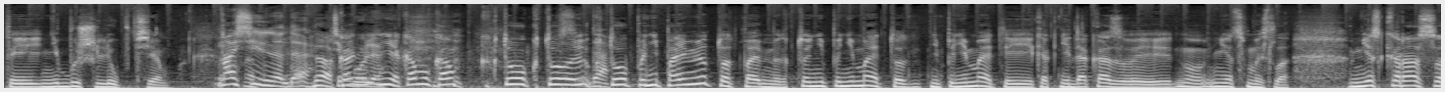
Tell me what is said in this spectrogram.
ты не будешь люб всем. Насильно, да, Да, тем как- более. не, кому, кому- кто, кто, Да. кто поймет, тот поймет, кто не понимает, тот не понимает, и как не доказывай, ну, нет смысла. Несколько раз э,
